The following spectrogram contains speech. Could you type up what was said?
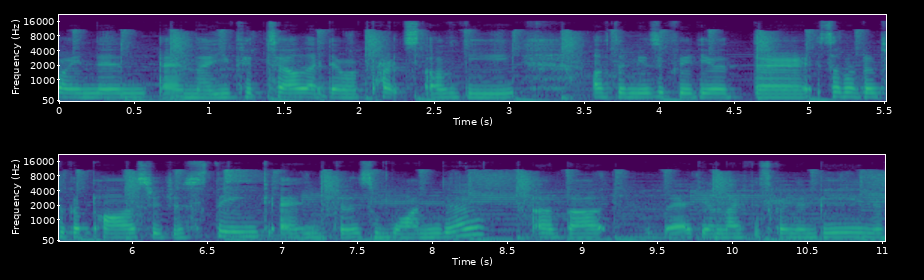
poignant and uh, you could tell that there were parts of the of the music video there some of them took a pause to just think and just wonder about where their life is going to be in a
